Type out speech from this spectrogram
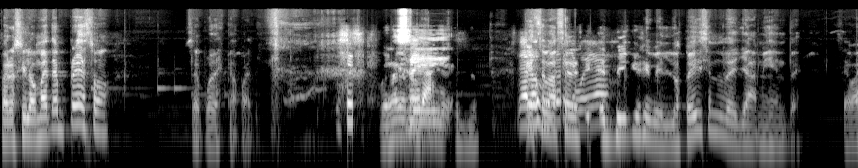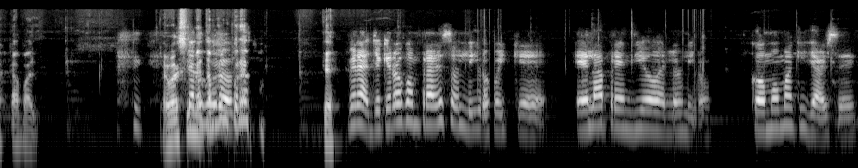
Pero si lo meten preso, se puede escapar. Ese va a ser el, a- big reveal. Lo estoy diciendo de ya, mi gente. Se va a escapar. Le voy a decir, preso. Mira, yo quiero comprar esos libros porque él aprendió en los libros cómo maquillarse,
